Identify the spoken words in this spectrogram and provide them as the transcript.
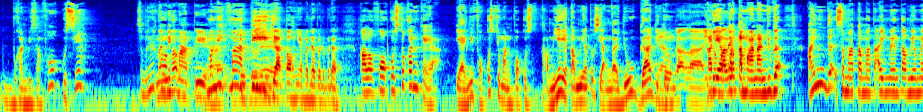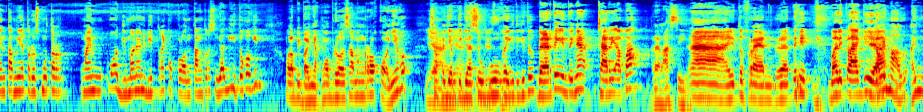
bukan bisa fokus ya sebenarnya Menikmati ya, menikmati judulnya. jatuhnya bener-bener bener kalau fokus tuh kan kayak ya ini fokus cuman fokus Tamiya ya Tamiya terus ya enggak juga gitu. Ya enggak lah, kan itu ya paling- pertemanan juga Aing nggak semata-mata Aing main Tamiya main Tamiya terus muter main wah gimana nih di track kok kelontang terus nggak gitu kok gin Malah lebih banyak ngobrol sama ngerokoknya kok Ya, sampai jam ya, 3 setuju, subuh kayak gitu-gitu Berarti intinya cari apa? relasi Nah, itu friend. Berarti balik lagi ya. tapi malu Aing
